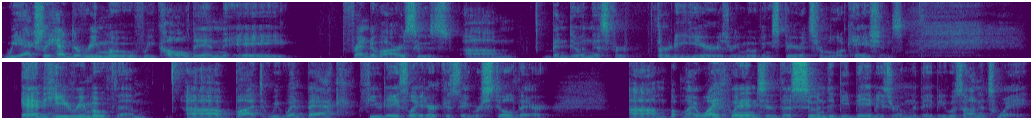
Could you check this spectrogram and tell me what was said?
we actually had to remove, we called in a friend of ours who's um, been doing this for 30 years, removing spirits from locations. And he removed them, uh, but we went back a few days later because they were still there. Um, but my wife went into the soon to be baby's room. The baby was on its way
